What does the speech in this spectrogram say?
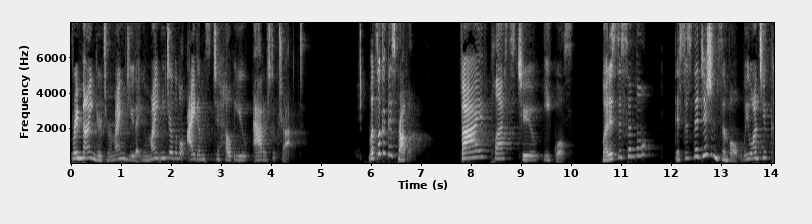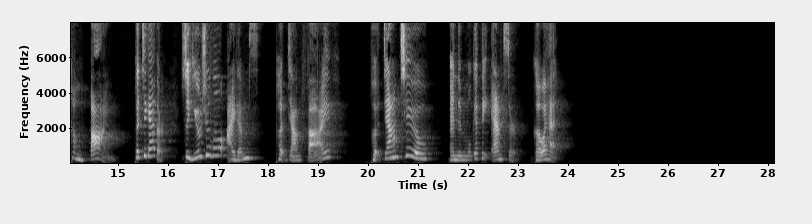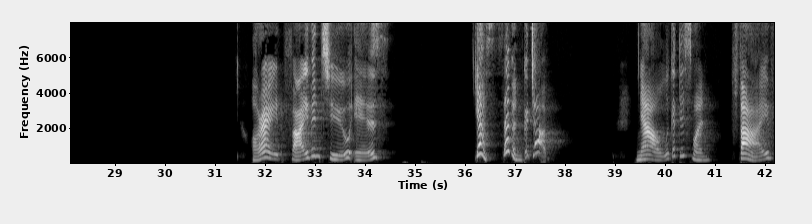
reminder to remind you that you might need your little items to help you add or subtract. Let's look at this problem. 5 plus 2 equals. What is this symbol? This is the addition symbol. We want to combine, put together. So use your little items, put down 5, put down 2, and then we'll get the answer. Go ahead. All right, five and two is, yes, seven. Good job. Now look at this one. Five,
